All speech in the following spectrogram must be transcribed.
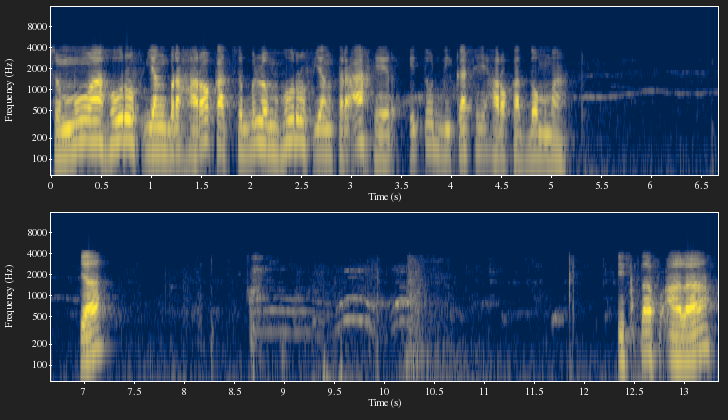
semua huruf yang berharokat sebelum huruf yang terakhir itu dikasih harokat domma. Ya. Istaf'ala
